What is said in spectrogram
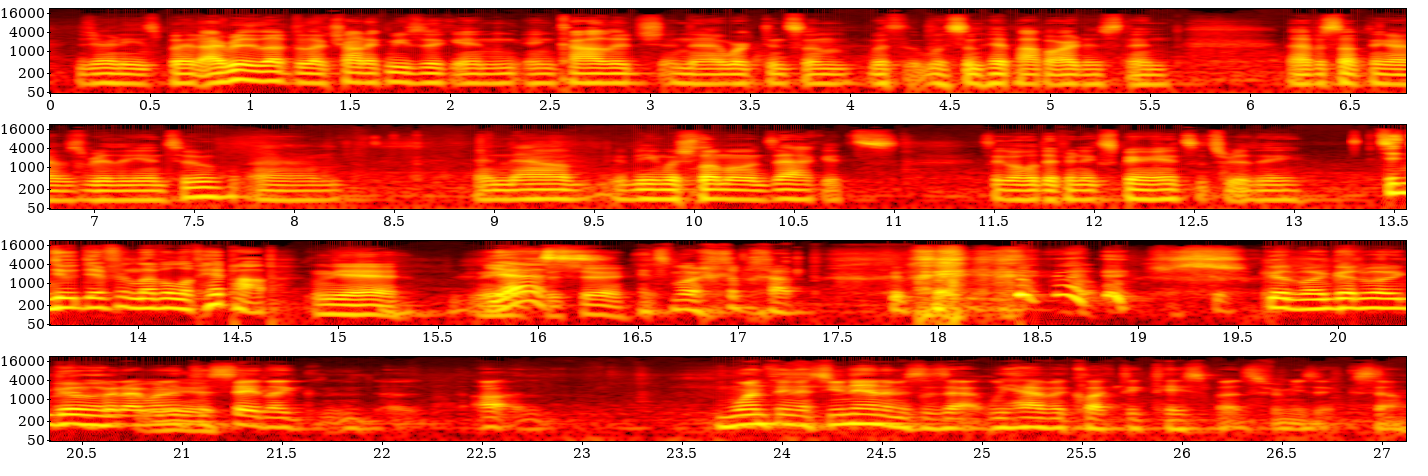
journeys, but I really loved electronic music in, in college, and I worked in some with with some hip hop artists, and that was something I was really into. Um, and now being with Shlomo and Zach, it's it's like a whole different experience. It's really it's a new different level of hip hop. Yeah. yeah. Yes. For sure. It's more hip hop. good one. Good one. Good but, one. But I wanted yeah. to say like. Uh, one thing that's unanimous is that we have eclectic taste buds for music. So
